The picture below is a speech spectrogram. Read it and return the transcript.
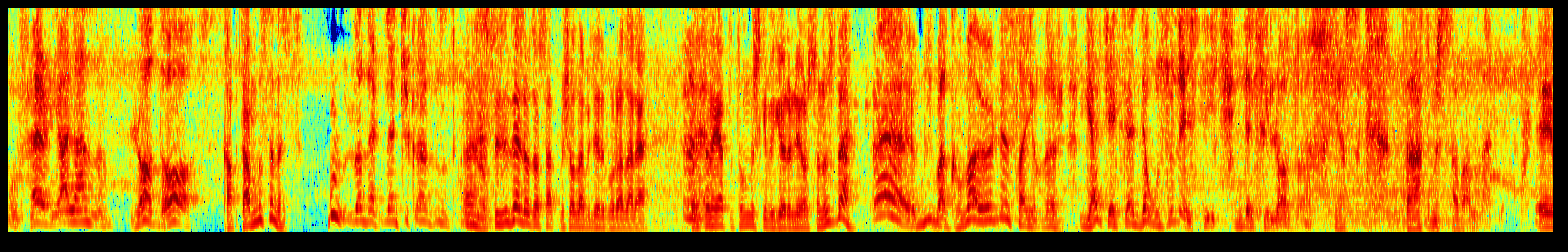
bu Feryal Hanım. Lodos. Kaptan mısınız? Bunu da nereden çıkardınız? Ah, Sizi de lodo satmış olabilir buralara. Fırtınaya tutulmuş gibi görünüyorsunuz da. Ee, bir bakıma öyle sayılır. Gerçekten de uzun esti içindeki lodos. Yazık. Dağıtmış zavallı. Ee,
